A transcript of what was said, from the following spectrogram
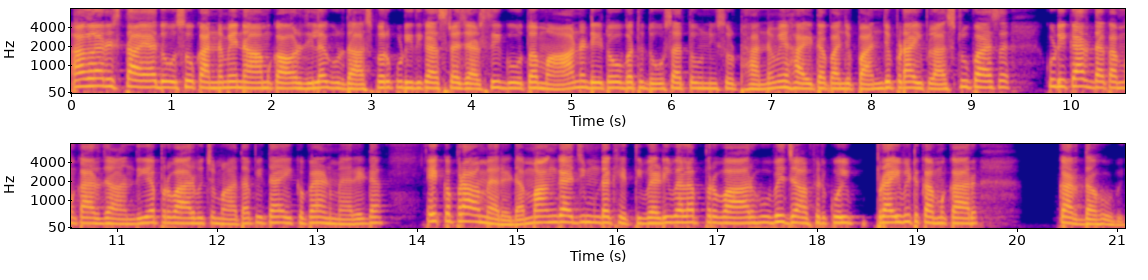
ਅਗਲਾ ਰਿਸ਼ਤਾ ਆਇਆ 291 ਨਾਮ ਕੌਰ, ਜ਼ਿਲ੍ਹਾ ਗੁਰਦਾਸਪੁਰ, ਕੁੜੀ ਦੀ ਕਾਸਟਾ ਜਰਸੀ ਗੋਤਾ Mann date of birth 27/1998 height ਆ 5'5 ਪੜ੍ਹਾਈ ਪਲੱਸ 2 ਪਾਸ ਕੁੜੀ ਘਰ ਦਾ ਕੰਮ ਕਰ ਜਾਂਦੀ ਆ ਪਰਿਵਾਰ ਵਿੱਚ ਮਾਤਾ ਪਿਤਾ, ਇੱਕ ਭੈਣ ਮੈਰਿਡ ਆ, ਇੱਕ ਭਰਾ ਮੈਰਿਡ ਆ। ਮੰਗ ਹੈ ਜੀ ਮੁੰਡਾ ਖੇਤੀਬਾੜੀ ਵਾਲਾ ਪਰਿਵਾਰ ਹੋਵੇ ਜਾਂ ਫਿਰ ਕੋਈ ਪ੍ਰਾਈਵੇਟ ਕੰਮਕਾਰ ਕਰਦਾ ਹੋਵੇ।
